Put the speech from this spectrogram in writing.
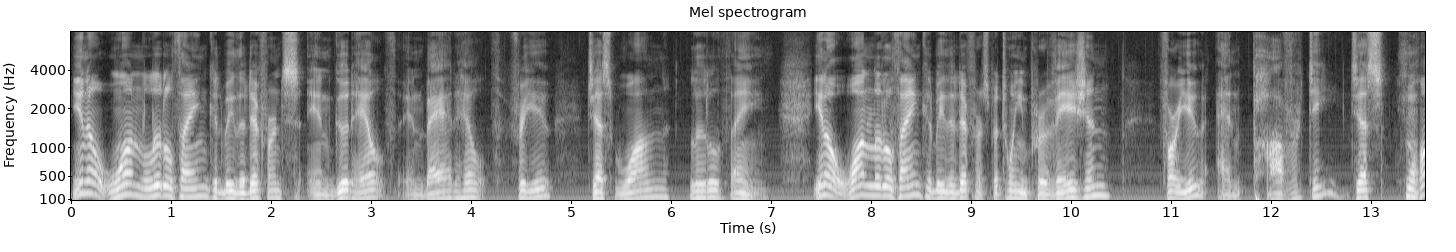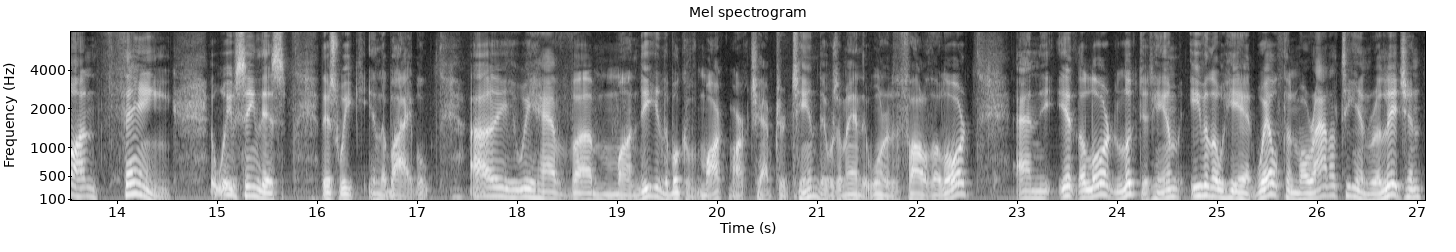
You know, one little thing could be the difference in good health and bad health for you. Just one little thing. You know, one little thing could be the difference between provision for you and poverty. Just one thing. We've seen this this week in the Bible. Uh, we have uh, Monday in the book of Mark, Mark chapter 10. There was a man that wanted to follow the Lord, and yet the Lord looked at him, even though he had wealth and morality and religion,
